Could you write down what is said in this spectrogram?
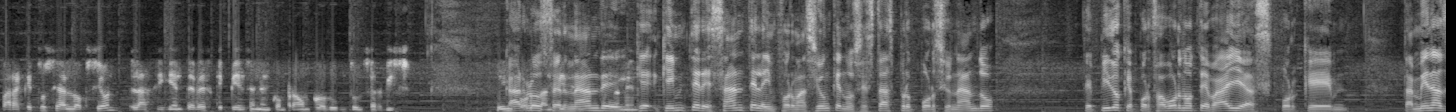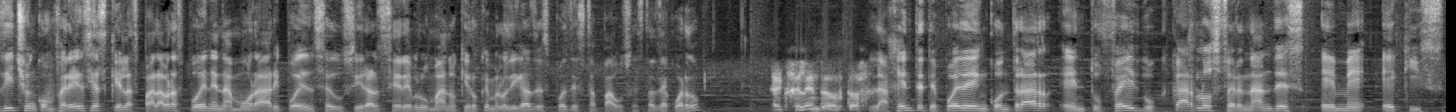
para que tú seas la opción la siguiente vez que piensen en comprar un producto un servicio. Carlos Fernández, qué, qué, interesante la información que nos estás proporcionando. Te pido que por favor no te vayas porque también has dicho en conferencias que las palabras pueden enamorar y pueden seducir al cerebro humano. Quiero que me lo digas después de esta pausa. ¿Estás de acuerdo? Excelente, doctor. La gente te puede encontrar en tu Facebook, Carlos Fernández MX,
